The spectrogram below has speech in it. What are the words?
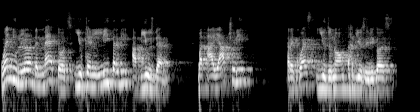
When you learn the methods, you can literally abuse them. But I actually request you do not abuse it because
